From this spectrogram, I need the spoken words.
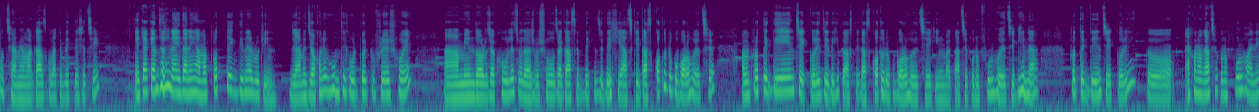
হচ্ছে আমি আমার গাছগুলোকে দেখতে এসেছি। এটা কেন জানি না, ইদানিং আমার প্রত্যেক দিনের রুটিন যে আমি যখনই ঘুম থেকে উঠবো একটু ফ্রেশ হয়ে মেন দরজা খুলে চলে আসব, সোজা গাছের দেখে যে দেখি আজকে গাছ কতটুকু বড় হয়েছে। আমি প্রত্যেক দিন চেক করি যে দেখি তো আজকে গাছ কতটুকু বড় হয়েছে কিংবা গাছে কোনো ফুল হয়েছে কি না প্রত্যেক দিন চেক করি। তো এখনও গাছে কোনো ফুল হয়নি।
